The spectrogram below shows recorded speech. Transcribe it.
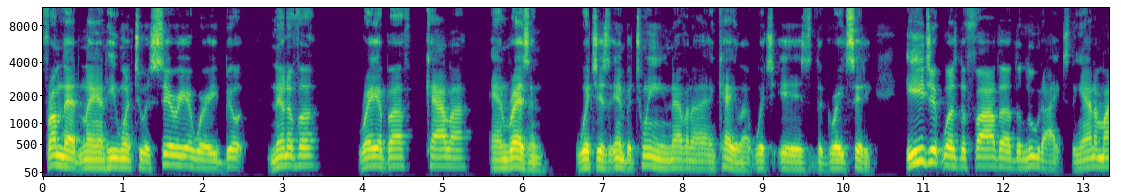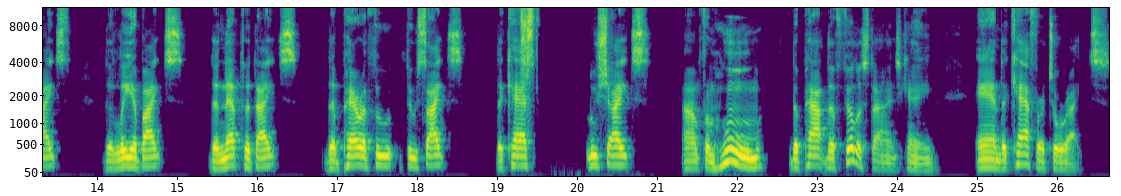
From that land, he went to Assyria, where he built Nineveh, Rehoboth, Calah, and Resen, which is in between Nineveh and Calah, which is the great city. Egypt was the father of the Ludites, the Anamites, the Lehabites, the Nephathites, the Parathusites, the Caslushites, um, from whom the, the Philistines came, and the Caphatorites.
